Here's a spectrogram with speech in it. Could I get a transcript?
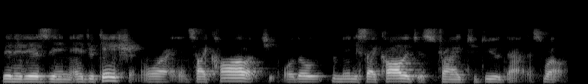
than it is in education or in psychology, although many psychologists try to do that as well.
